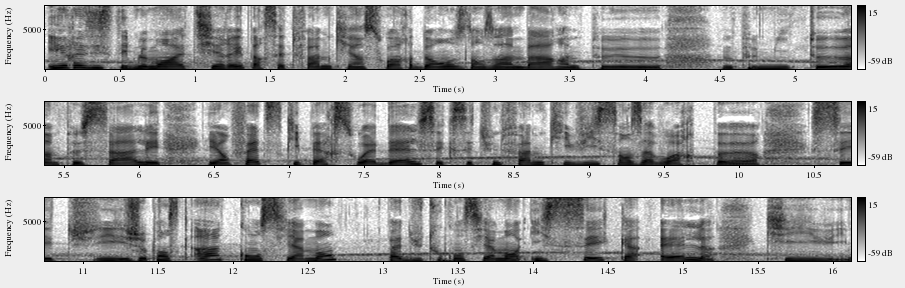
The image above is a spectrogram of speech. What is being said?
irrésistiblement attiré par cette femme qui un soir danse dans un bar un peu un peu miteux un peu sale et, en fait ce qui perçoit d'elle c'est que c'est une femme qui vit sans avoir peur c'est je pense inconsciemment pas du tout consciemment il sait qu'à elle qui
